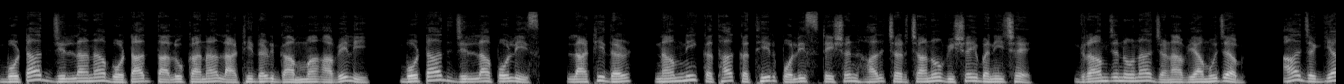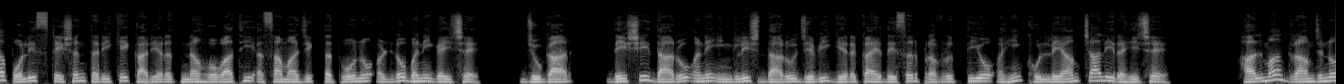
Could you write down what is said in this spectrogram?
બોટાદ જિલ્લાના બોટાદ તાલુકાના લાઠીદળ ગામમાં આવેલી બોટાદ જિલ્લા પોલીસ લાઠીદળ નામની કથાકથિર પોલીસ સ્ટેશન હાલ ચર્ચાનો વિષય બની છે. ગ્રામજનોના જણાવ્યા મુજબ, આ જગ્યા પોલીસ સ્ટેશન તરીકે કાર્યરત ન હોવાથી અસામાજિક તત્વોનો અડ્ડો બની ગઈ છે. જુગાર, દેશી દારૂ અને ઇંગ્લિશ દારૂ જેવી ગેરકાયદેસર પ્રવૃત્તિઓ અહીં ખુલ્લેઆમ ચાલી રહી છે. હાલમાં ગ્રામજનો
